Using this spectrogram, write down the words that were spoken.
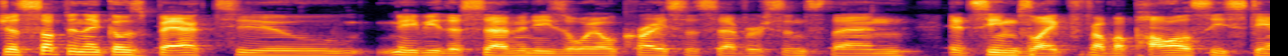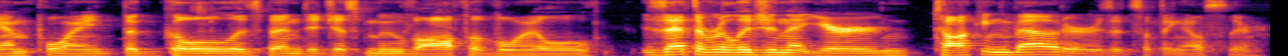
just something that goes back to maybe the 70s oil crisis ever since then. It seems like from a policy standpoint the goal has been to just move off of oil. Is that the religion that you're talking about or is it something else there?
